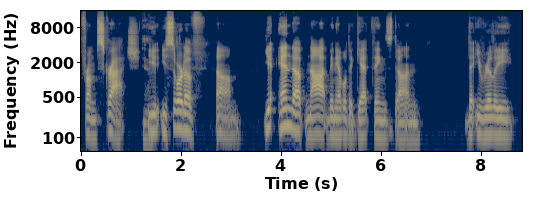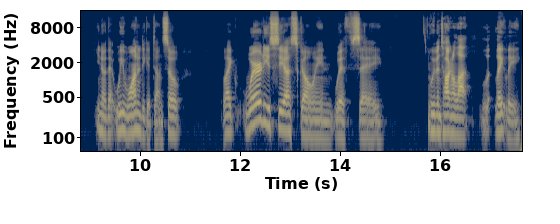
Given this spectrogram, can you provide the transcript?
from scratch, Yeah. you, you sort of, um, you end up not being able to get things done that you really, you know, that we wanted to get done. So, like, where do you see us going with, say, we've been talking a lot l- lately,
